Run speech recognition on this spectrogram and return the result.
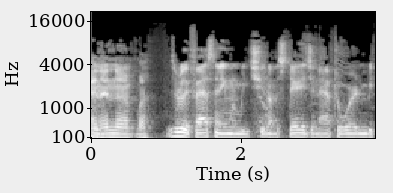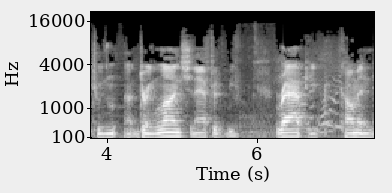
And then, uh, well, It's really fascinating when we shoot on the stage and afterward, in between uh, during lunch and after we wrap, you come and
